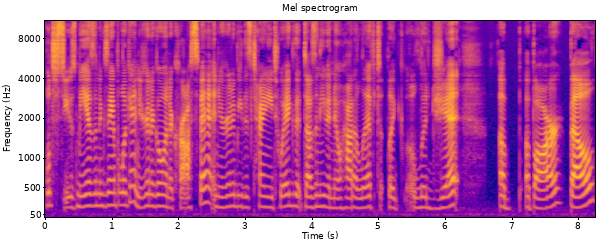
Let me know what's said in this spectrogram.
we'll just use me as an example again. You're going to go into CrossFit and you're going to be this tiny twig that doesn't even know how to lift like a legit a, a bar bell.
